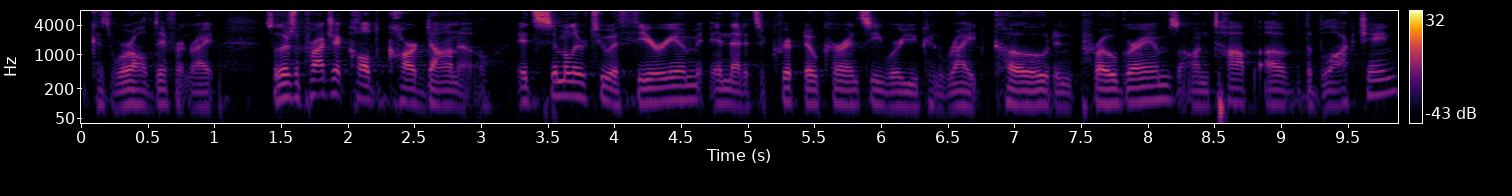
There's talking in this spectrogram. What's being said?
because we're all different, right? So there's a project called Cardano. It's similar to Ethereum in that it's a cryptocurrency where you can write code and programs on top of the blockchain.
